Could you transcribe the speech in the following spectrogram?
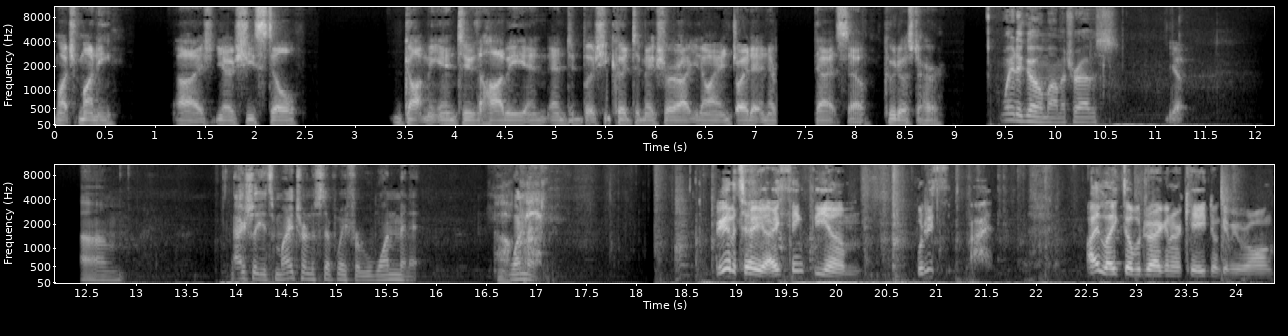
much money, uh, you know she still got me into the hobby and and did what she could to make sure I, you know I enjoyed it and everything like that. So kudos to her. Way to go, Mama Travis. Yep. Um, actually, it's my turn to step away for one minute. Oh, one God. minute. I gotta tell you, I think the um, what do you? Th- I, I like Double Dragon Arcade. Don't get me wrong.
